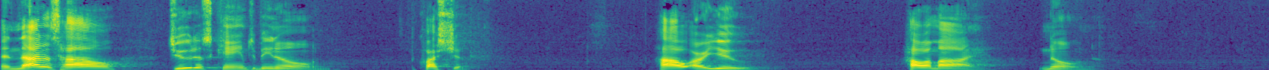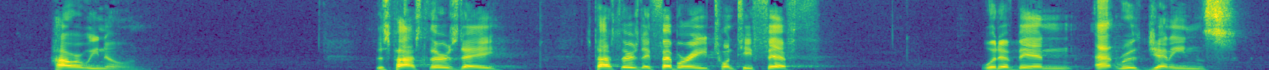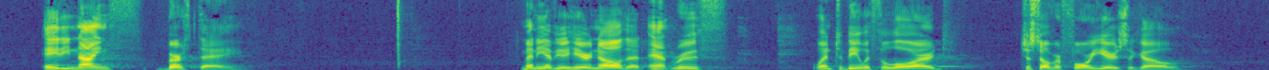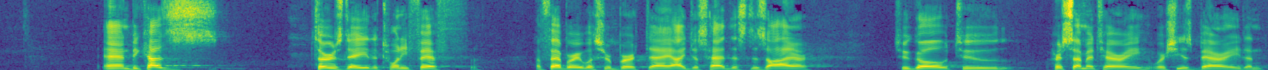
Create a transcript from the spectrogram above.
And that is how Judas came to be known. The question How are you? How am I known? How are we known? This past Thursday, this past Thursday, February 25th, would have been Aunt Ruth Jennings' 89th birthday. Many of you here know that Aunt Ruth went to be with the Lord just over four years ago. And because Thursday, the 25th of February, was her birthday, I just had this desire to go to her cemetery where she is buried and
